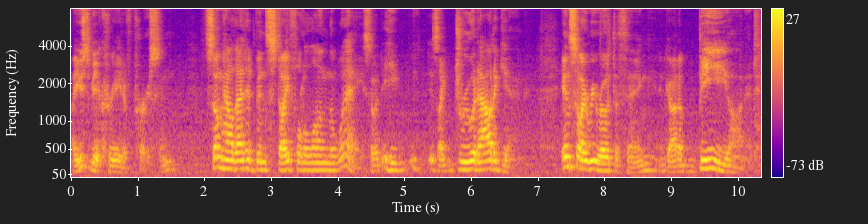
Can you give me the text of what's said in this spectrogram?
I used to be a creative person. Somehow that had been stifled along the way. So he is like drew it out again, and so I rewrote the thing and got a B on it.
